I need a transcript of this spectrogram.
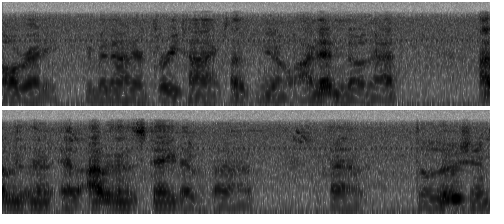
already." We've been out here three times. I, you know, I didn't know that. I was in, uh, I was in a state of uh, uh, delusion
